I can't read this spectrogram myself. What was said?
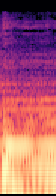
Oh.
